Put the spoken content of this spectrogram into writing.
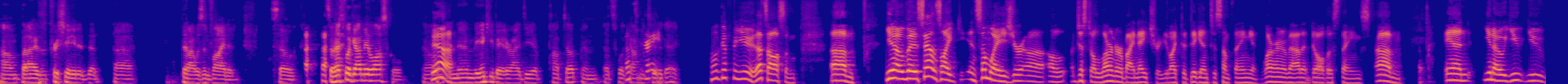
um, but I was appreciated that uh, that I was invited. So, so that's what got me to law school. Um, yeah, and then the incubator idea popped up, and that's what that's got me great. to today. Well, good for you. That's awesome. Um, you know, but it sounds like in some ways you're a, a, just a learner by nature. You like to dig into something and learn about it, do all those things. Um, and you know you you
